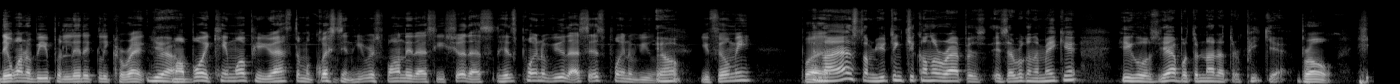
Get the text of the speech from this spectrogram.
They want to be politically correct. Yeah. My boy came up here. You asked him a question. He responded as he should. That's his point of view. That's his point of view. Yep. You feel me? But and I asked him, "You think Chicano rap is, is ever gonna make it?" He goes, "Yeah, but they're not at their peak yet." bro, he,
